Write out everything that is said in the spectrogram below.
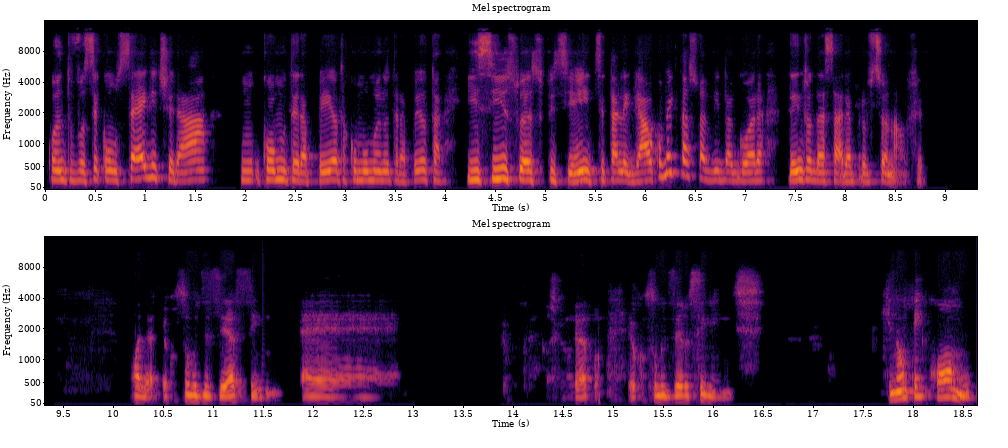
quanto você consegue tirar como terapeuta, como humanoterapeuta, e se isso é suficiente, se está legal, como é que está a sua vida agora dentro dessa área profissional, Fer? Olha, eu costumo dizer assim, é... eu costumo dizer o seguinte, que não tem como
